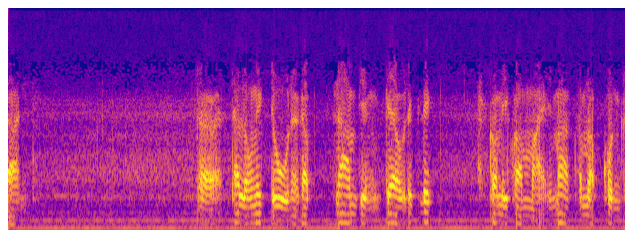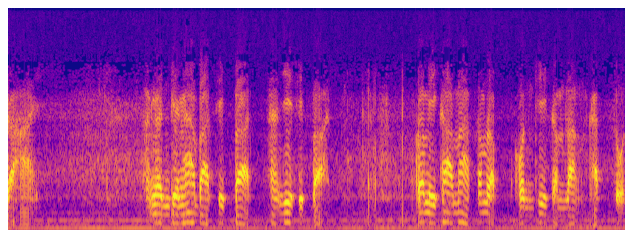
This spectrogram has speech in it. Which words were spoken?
การถ้าลองนึกดูนะครับ น้ำเพียงแก้วเล็ก ๆ ก็มีความหมายมากสำหรับคนกระหาย เงินเพียงห้าบาทสิบบาทยี่สิบบาท ก็มีค่ามากสำหรับคนที่กำลังขัดสน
